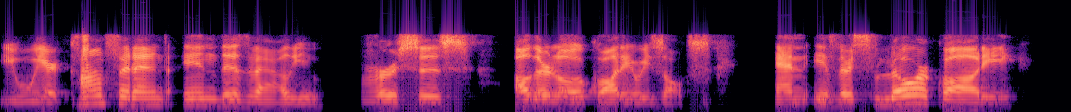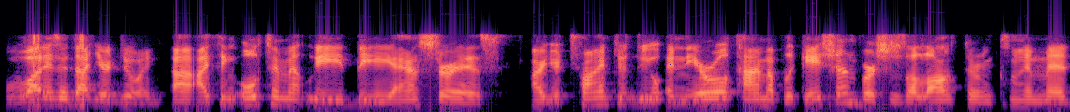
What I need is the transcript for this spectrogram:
we are confident in this value versus other lower quality results. And if there's lower quality, what is it that you're doing? Uh, I think ultimately the answer is, are you trying to do a near real-time application versus a long-term climate,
